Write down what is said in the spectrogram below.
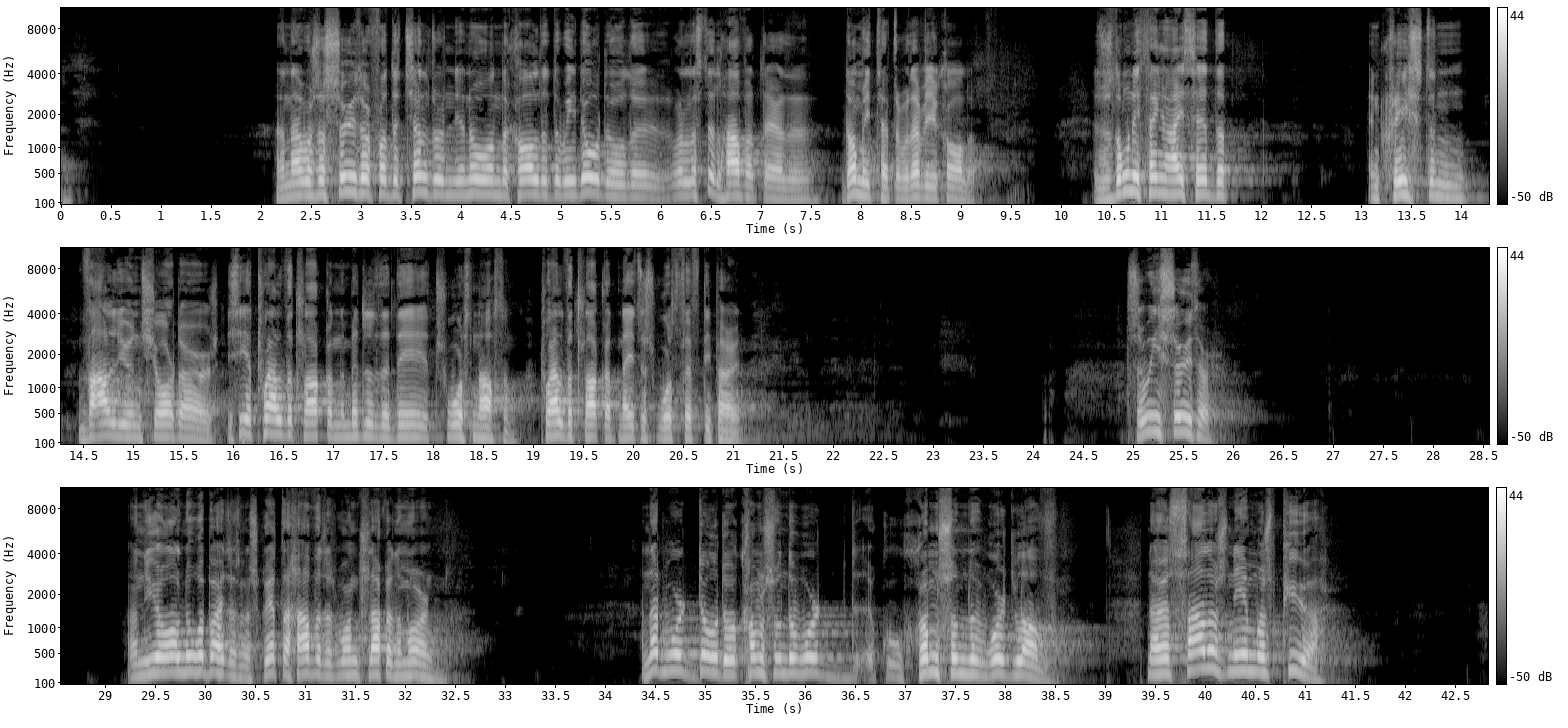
And there was a soother for the children, you know, and they called it the wee dodo, the, well, they still have it there, the dummy tit or whatever you call it. It was the only thing I said that increased in value in short hours. You see, at 12 o'clock in the middle of the day, it's worth nothing. 12 o'clock at night, it's worth 50 pounds. So we soothe her. And you all know about it, and it's great to have it at one o'clock in the morning. And that word dodo comes from the word comes from the word love. Now his father's name was Puah.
